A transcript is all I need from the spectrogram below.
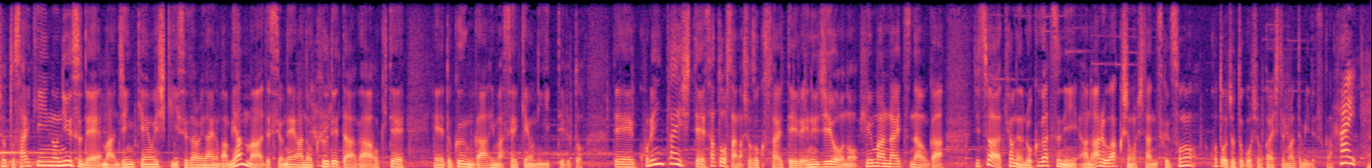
ちょっと最近のニュースで、まあ、人権を意識せざるを得ないのがミャンマーですよね。あのクーデターが起きて、えー、と軍が今政権を握っているとでこれに対して佐藤さんが所属されている NGO のヒューマン・ライツ・ナウが実は去年6月にあのあるアクションをしたんですけどそのことをちょっとご紹介してもらってもいいですか？はい、は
